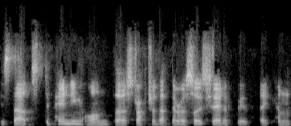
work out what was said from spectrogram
is that depending on the structure that they're associated with, they can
